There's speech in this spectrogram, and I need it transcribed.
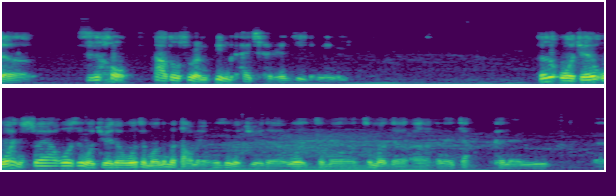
的之后，大多数人并不太承认自己的命运。就是我觉得我很衰啊，或是我觉得我怎么那么倒霉，或是我觉得我怎么这么的呃，可能讲可能呃。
